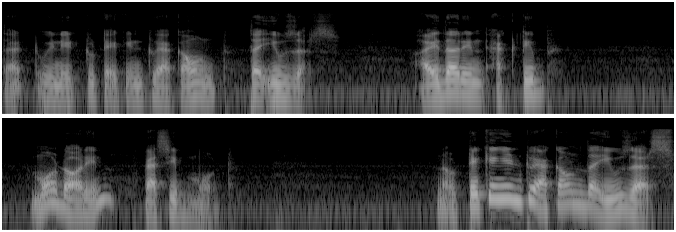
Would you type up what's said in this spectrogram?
that we need to take into account the users either in active mode or in passive mode. Now, taking into account the users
